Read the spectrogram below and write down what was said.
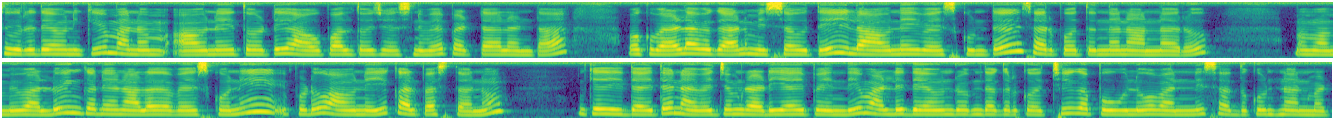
సూర్యదేవునికి మనం ఆవు నెయ్యితోటి ఆవు పాలతో చేసినవే పెట్టాలంట. ఒకవేళ అవి కానీ మిస్ అవుతే ఇలా ఆవు నెయ్యి వేసుకుంటే సరిపోతుందని అన్నారు. మా మమ్మీ వాళ్ళు ఇంకా నేను అలా వేసుకొని ఇప్పుడు ఆవు నెయ్యి కలిపేస్తాను. ఇంకా ఇదైతే నైవేద్యం రెడీ అయిపోయింది. మళ్ళీ దేవుని రూమ్ దగ్గరకు వచ్చి ఇక పువ్వులు అవన్నీ సర్దుకుంటున్నాను అనమాట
